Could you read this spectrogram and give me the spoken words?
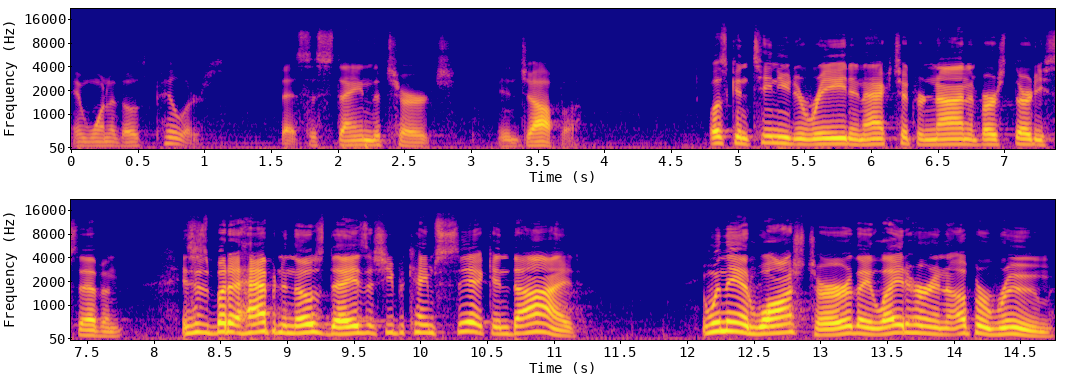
and one of those pillars that sustained the church in Joppa. Let's continue to read in Acts chapter 9 and verse 37. It says, But it happened in those days that she became sick and died. And when they had washed her, they laid her in an upper room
